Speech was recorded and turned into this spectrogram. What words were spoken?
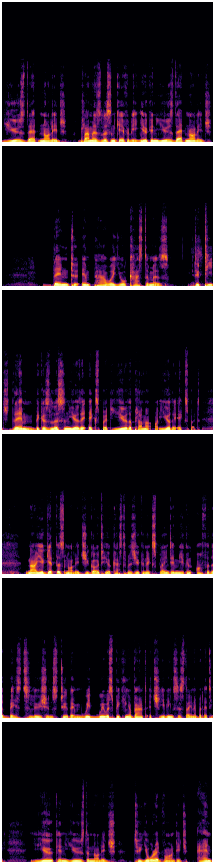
use that knowledge plumbers listen carefully you can use that knowledge then to empower your customers yes. to teach them. Because listen you're the expert. You're the plumber you're the expert. Now you get this knowledge you go to your customers you can explain to them you can offer the best solutions to them. We we were speaking about achieving sustainability. You can use the knowledge to your advantage and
